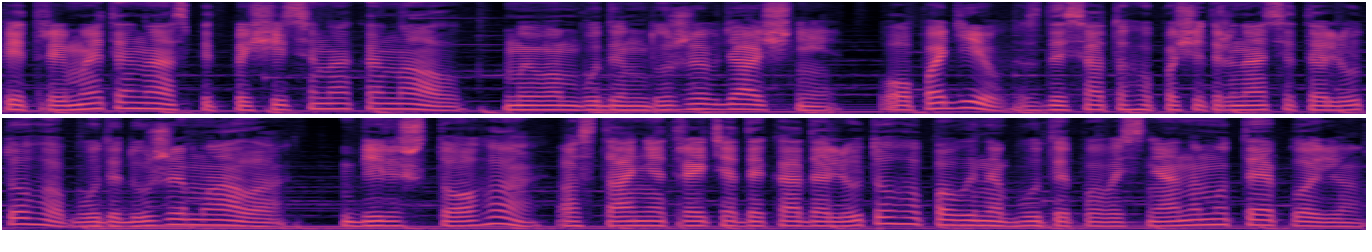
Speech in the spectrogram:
Підтримайте нас, підпишіться на канал. Ми вам будемо дуже вдячні. Опадів з 10 по 14 лютого буде дуже мало. Більш того, остання третя декада лютого повинна бути по весняному теплою.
